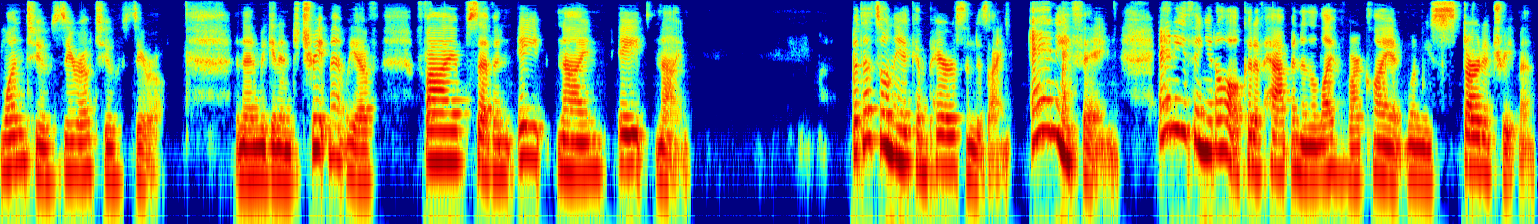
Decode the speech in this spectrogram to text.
1, 2, 0, 2, 0. And then we get into treatment. We have 5, 7, 8, 9, 8, 9. But that's only a comparison design. Anything, anything at all could have happened in the life of our client when we started treatment.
